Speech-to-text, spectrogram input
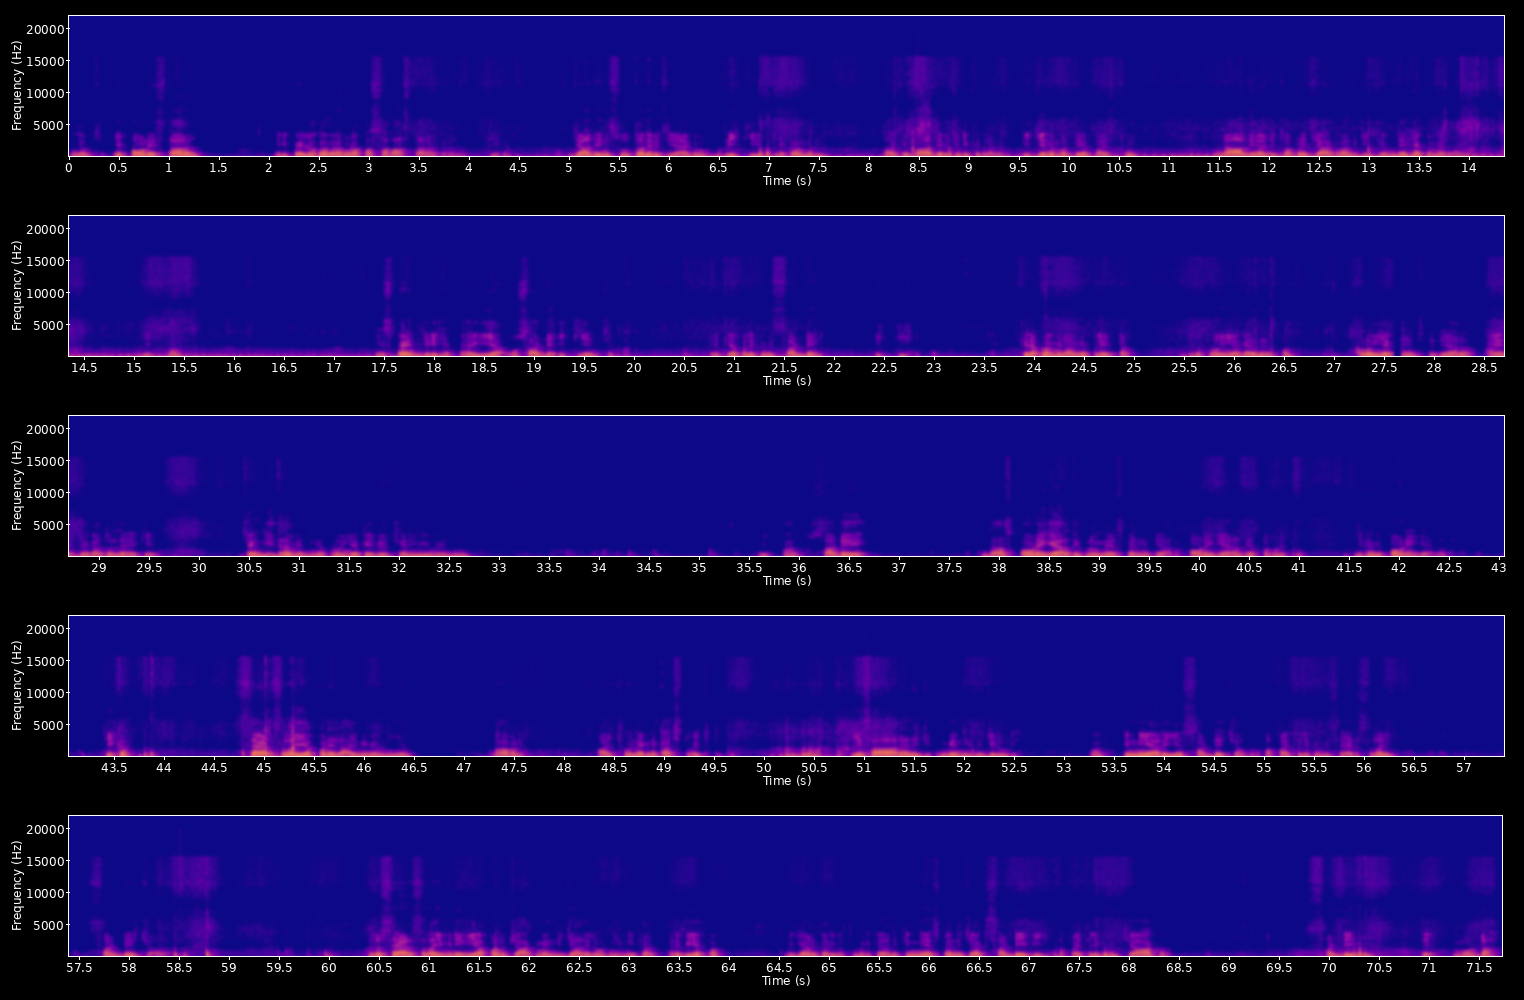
ਲਓ ਜੀ, ਇਹ ਪੌਣੇ 17 ਜਿਹੜੀ ਪਹਿਲੋ ਕਮਰਾ ਹੁਣ ਆਪਾਂ ਸਵਾ 17 ਕਰਾਂਗੇ, ਠੀਕ ਆ? ਜ਼ਿਆਦਾ ਨਹੀਂ ਸੂਤਾਂ ਦੇ ਵਿੱਚ ਜਾਇਆ ਕਰੋ, ਬਰੀਕੀ ਦੇ ਵਿੱਚ ਨਾ ਕੰਮ ਦੀ, ਤਾਂ ਕਿ ਬਾਅਦ ਦੇ ਵਿੱਚ ਦਿੱਕਤ ਨਾ ਹੋਵੇ ਤੀਜੇ ਨੰਬਰ ਤੇ ਆਪਾਂ ਇੱਥੋਂ ਨਾਲ ਦੀ ਨਾਲ ਜਿੱਥੋਂ ਆਪਣੇ ਚਾਕ ਬੰਦ ਕੀਤੇ ਹੁੰਦੇ ਹਿੱਪ ਮਿਲ ਲਾਂਗੇ। ਇੱਕ ਆਹ। ਇਸ ਪੈਨ ਦੀ ਜਿਹੜੀ ਹਿੱਪ ਹੈਗੀ ਆ, ਉਹ 21.5 ਇੰਚ ਇੱਥੇ ਆਪਾਂ ਲਿਖਾਂਗੇ 21.5 ਫਿਰ ਆਪਾਂ ਮਿਲਾਂਗੇ ਪਲੇਟਾਂ, ਜਿਹਨੂੰ ਪਲੋਈਆਂ ਕਹਿੰਦੇ ਨੇ ਆਪਾਂ। ਪਲੋਈਆਂ ਕਿੰਨੇ ਤੇ ਤਿਆਰ ਆ, ਇਸ ਜਗ੍ਹਾ ਤੋਂ ਲੈ ਕੇ ਚੰਗੀ ਤਰ੍ਹਾਂ ਮਿਲਣੀਆਂ, ਪਲੋਈਆਂ ਕਈ ਵੀ ਉੱਚੀਆਂ ਨੀਵੀਆਂ ਹੋ ਜਾਂਦੀਆਂ। ਇਹ ਆ ਸਾਡੇ 10 ਪੌਣੇ 11 ਤੇ ਪਲੋਈਆਂ ਇਸ ਪੈਣੀਆਂ ਤਿਆਰ ਆ। ਪੌਣੇ 11 ਤੇ ਆਪਾਂ ਹੁਣ ਇੱਥੋਂ ਲਿਖਾਂਗੇ ਪੌਣੇ 11 ਤੇ ਠੀਕ ਆ? ਸਾਈਡ ਸਲਾਈ ਆਪਾਂ ਨੇ ਲਾਜ਼ਮੀ ਮਿਲਣੀ ਆ। ਆਹ ਵਾਲੀ ਆ ਇੱਥੋਂ ਲੈ ਕੇ ਨਾ ਕੱਚ ਤੋਂ, ਇੱਥੋਂ ਤੱਕ। ਇਹ ਸਾਰਿਆਂ ਦੀ ਜ- ਮਿਲਣੀ ਹੁੰਦੀ ਜ਼ਰੂਰੀ। ਆਹ ਕਿੰਨੀ ਆ ਰਹੀ ਹੈ 14.5 ਆਪਾਂ ਇੱਥੇ ਲਿਖਾਂਗੇ ਸਾਈਡ ਸਲਾਈ। 14.5 ਜਦੋਂ ਸਾਈਡ ਸਲਾਈ ਮਿਲੇਗੀ ਆਪਾਂ ਨੂੰ ਚਾਕ ਮੈਨ ਦੀ ਜ਼ਿਆਦਾ ਲੋੜ ਨਹੀਂ ਹੁੰਦੀ। ਫਿਰ ਫਿਰ ਵੀ ਆਪਾਂ ਥੋੜੀ ਜਾਣਕਾਰੀ ਵਾਸਤੇ ਮਿਲ ਕੇ ਦਾਨੇ ਕਿੰਨੇ ਇਸ ਪੈਨ ਦੇ ਚਾਕ? 20.5 ਆਪਾਂ ਇੱਥੇ ਲਿਖਾਂਗੇ ਚਾਕ 20.5 ਤੇ ਮੋਢਾ।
